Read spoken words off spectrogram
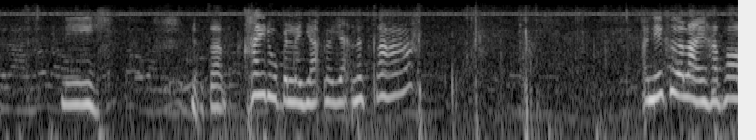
ำนี่ เดี๋ยวจะให้ดูเป็นระยะระยะนะจ๊ะ อันนี้คืออะไรคะพ่อ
